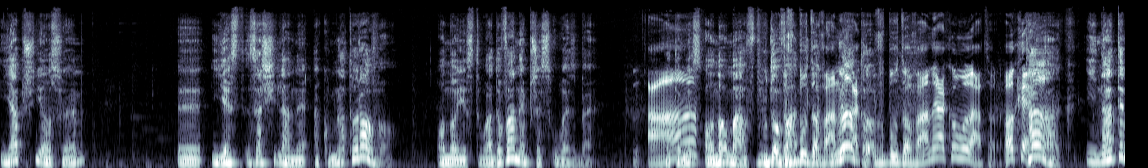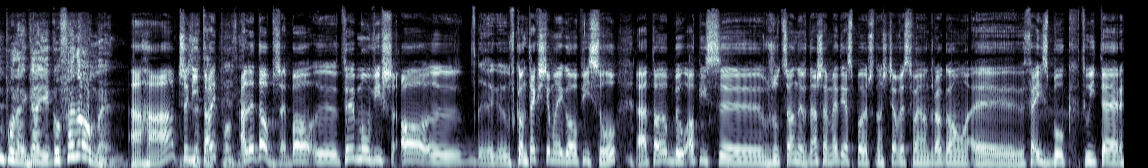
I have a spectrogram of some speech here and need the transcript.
ja przyniosłem, y, jest zasilane akumulatorowo. Ono jest ładowane przez USB. A, Natomiast ono ma wbudowany, wbudowany, akumulator. aku- wbudowany akumulator. Okej. Tak, i na tym polega jego fenomen. Aha, czyli to. tak ale dobrze, bo y, ty mówisz o. Y, w kontekście mojego opisu, a to był opis y, wrzucony w nasze media społecznościowe swoją drogą. Y, Facebook, Twitter,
